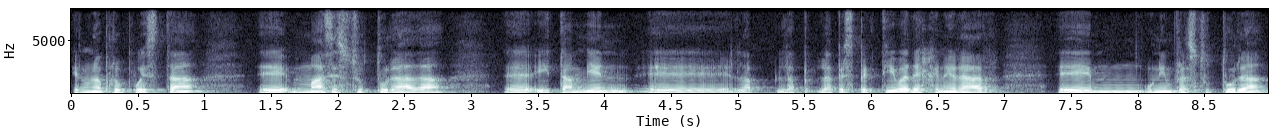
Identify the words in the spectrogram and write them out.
en una propuesta más estructurada, eh, y también eh, la, perspectiva de generar em, una infraestructura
